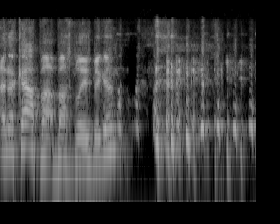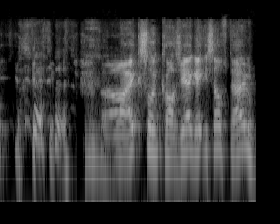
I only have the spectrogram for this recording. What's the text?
And a car park pass, please, Bigham. Oh, excellent, cause yeah, get yourself down.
